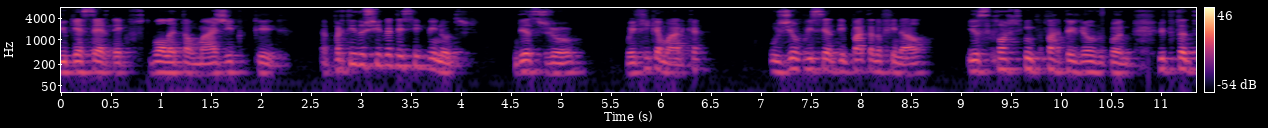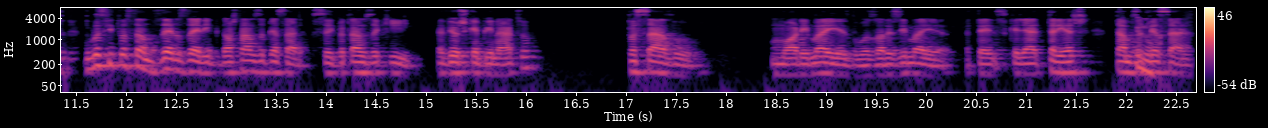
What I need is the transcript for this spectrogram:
E o que é certo é que o futebol é tão mágico que, a partir dos 55 minutos desse jogo, o Benfica marca, o Gil Vicente empata no final e o Sporting empata em vez de quando. E, portanto, numa situação de 0-0 em que nós estávamos a pensar, se empatarmos aqui, adeus campeonato, passado uma hora e meia, duas horas e meia, até se calhar três, estamos eu a nunca... pensar.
